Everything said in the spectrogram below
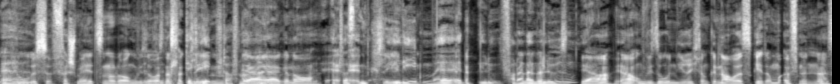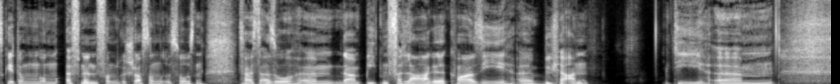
Äh, Glue ist verschmelzen oder irgendwie sowas, ne? Verkleben. Klebstoff, ne? Ja, also ja, genau. Etwas Entkleben. Leben, äh, voneinander lösen? Ja, ja, irgendwie so in die Richtung. Genau. Es geht um Öffnen, ne? Es geht um, um Öffnen von geschlossenen Ressourcen. Das heißt also, ähm, da bieten Verlage quasi äh, Bücher an, die ähm, äh,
